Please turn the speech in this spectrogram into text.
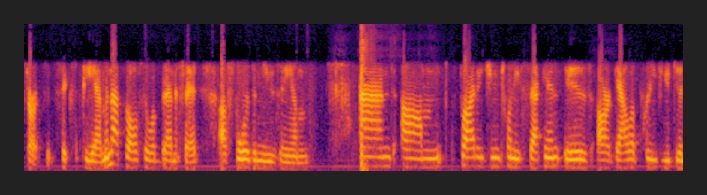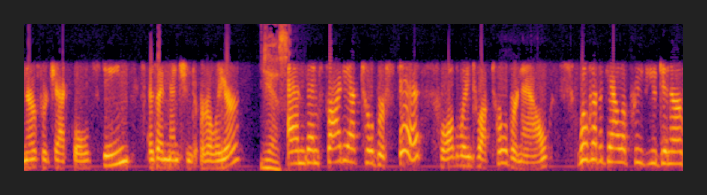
starts at 6 p.m. And that's also a benefit uh, for the museum. And um, Friday, June 22nd, is our gala preview dinner for Jack Goldstein, as I mentioned earlier. Yes. And then Friday, October 5th, all the way into October now, we'll have a gala preview dinner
